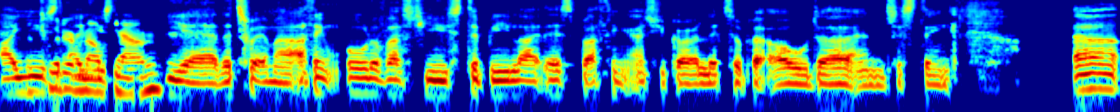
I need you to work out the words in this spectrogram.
I used, the Twitter I used. Yeah, the Twitter melt. I think all of us used to be like this, but I think as you grow a little bit older and just think, uh,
